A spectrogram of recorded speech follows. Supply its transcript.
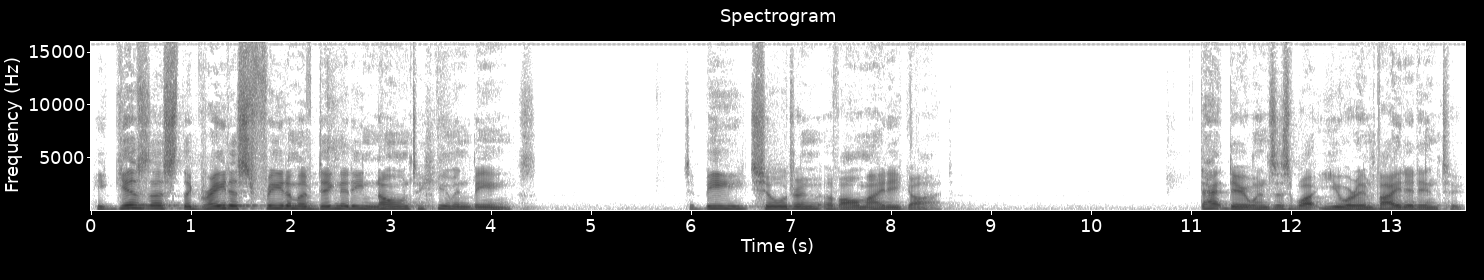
He gives us the greatest freedom of dignity known to human beings to be children of Almighty God. That, dear ones, is what you are invited into.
